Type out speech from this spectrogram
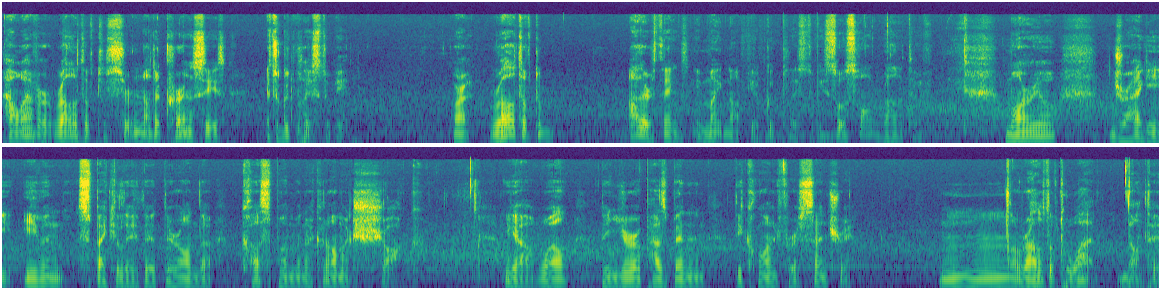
However, relative to certain other currencies, it's a good place to be. All right, relative to other things, it might not be a good place to be. So it's all relative. Mario Draghi even speculated they're on the cusp of an economic shock. Yeah, well, then Europe has been in decline for a century. Mm, relative to what, Dante?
